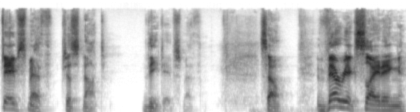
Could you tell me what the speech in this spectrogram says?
Dave Smith, just not the Dave Smith. So very exciting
